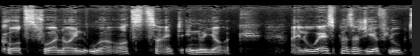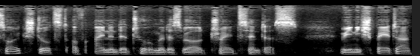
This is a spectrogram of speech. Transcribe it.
Kurz vor 9 Uhr Ortszeit in New York. Ein US-Passagierflugzeug stürzt auf einen der Türme des World Trade Centers. Wenig später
